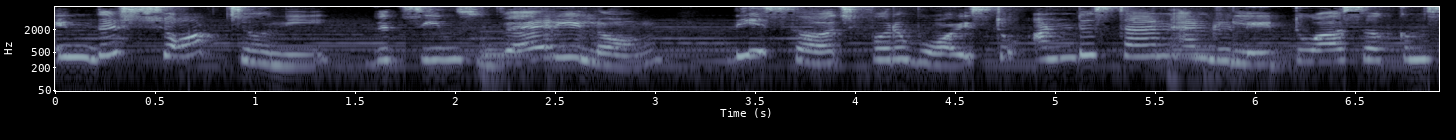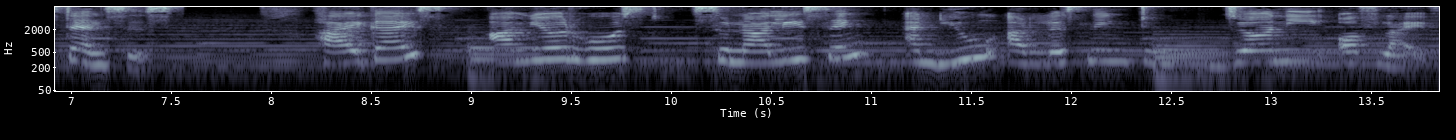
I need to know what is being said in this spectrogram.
In this short journey, which seems very long, we search for a voice to understand and relate to our circumstances. Hi, guys, I'm your host Sonali Singh, and you are listening to Journey of Life.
